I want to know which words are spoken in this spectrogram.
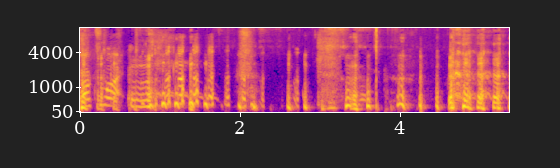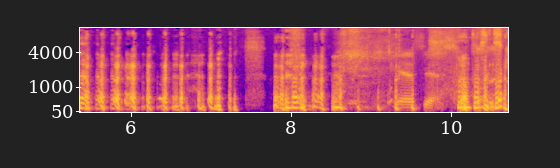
Takk for meg. Yes, yes. Fantastisk.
